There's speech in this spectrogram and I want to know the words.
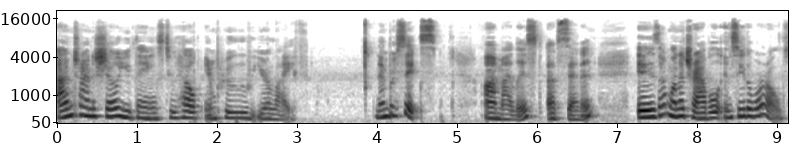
I'm trying to show you things to help improve your life. Number six on my list of seven is I want to travel and see the world.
